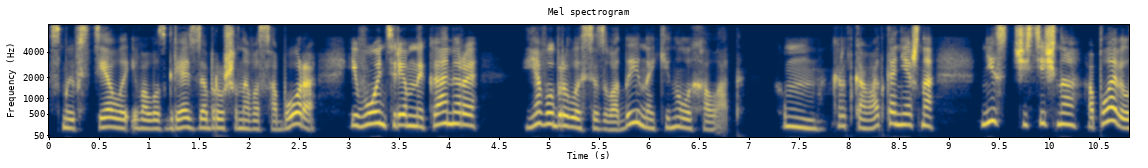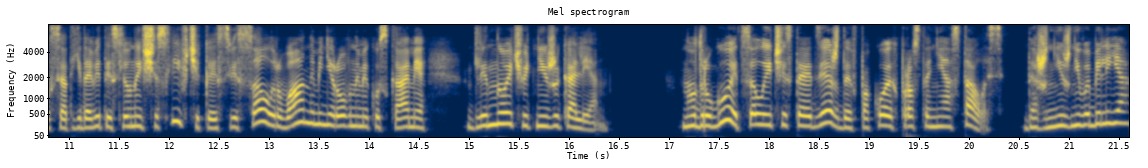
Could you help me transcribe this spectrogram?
Смыв с тела и волос грязь заброшенного собора и вонь тюремной камеры, я выбралась из воды и накинула халат. Хм, коротковат, конечно. Низ частично оплавился от ядовитой слюны счастливчика и свисал рваными неровными кусками, длиной чуть ниже колен. Но другой, целой чистой одежды в покоях просто не осталось, даже нижнего белья.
